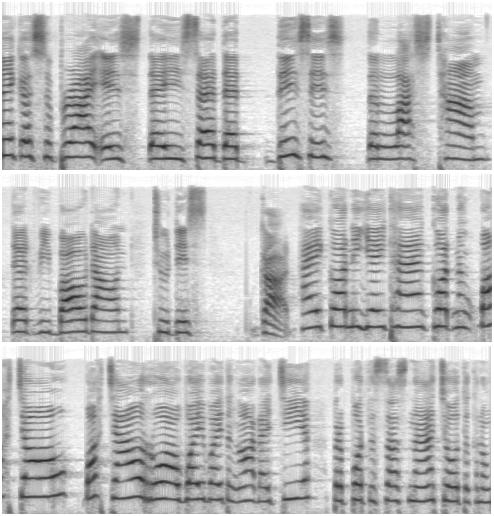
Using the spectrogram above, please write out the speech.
make us surprised is they said that this is the last time that we bow down to this God. ហើយគាត់និយាយថាគាត់នឹងបោះចោលបោះចោលរាល់អ្វីៗទាំងអស់ដែលជាព្រះពុទ្ធសាសនាចូលទៅក្នុង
